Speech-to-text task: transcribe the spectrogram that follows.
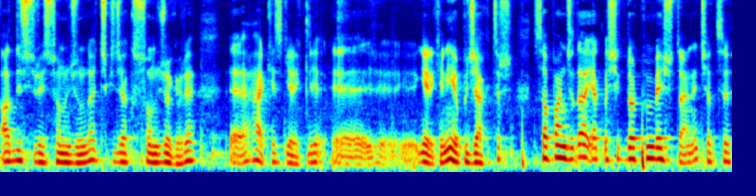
Adli süreç sonucunda çıkacak sonuca göre e, herkes gerekli e, gerekeni yapacaktır. Sapanca'da yaklaşık 4500 tane çatı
